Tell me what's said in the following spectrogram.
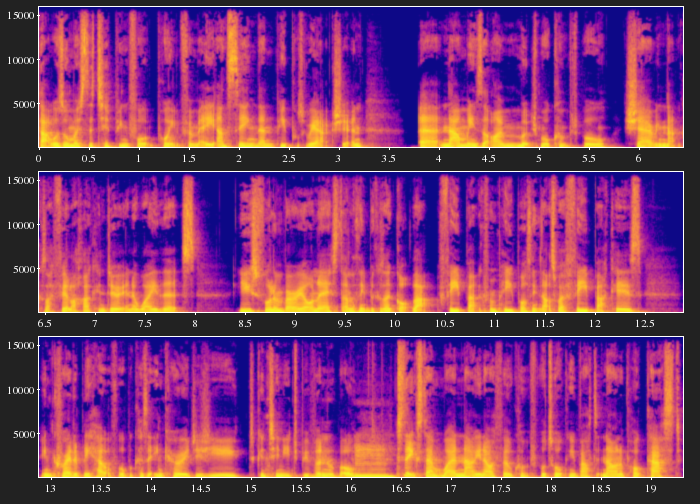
that was almost the tipping point for me, and seeing then people's reaction uh, now means that I'm much more comfortable sharing that because I feel like I can do it in a way that's useful and very honest. And I think because I got that feedback from people, I think that's where feedback is incredibly helpful because it encourages you to continue to be vulnerable. To the extent where now you know I feel comfortable talking about it now on a podcast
